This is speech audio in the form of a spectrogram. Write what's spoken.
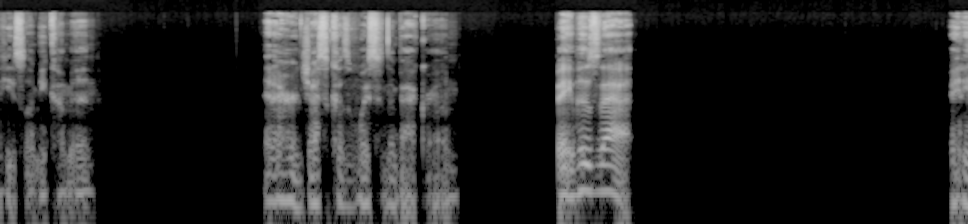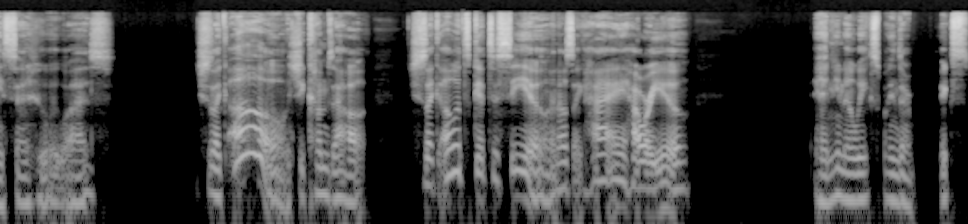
Please let me come in. And I heard Jessica's voice in the background. Babe, who's that? And he said who it was. She's like, oh, she comes out. She's like, oh, it's good to see you. And I was like, hi, how are you? And, you know, we explained our, ex-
